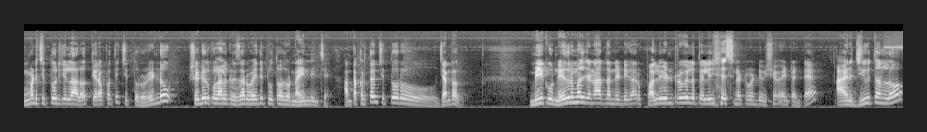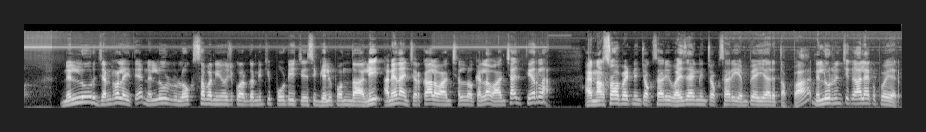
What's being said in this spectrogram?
ఉమ్మడి చిత్తూరు జిల్లాలో తిరుపతి చిత్తూరు రెండు షెడ్యూల్ కులాలకు రిజర్వ్ అయింది టూ థౌజండ్ నైన్ నుంచే. అంత క్రితం చిత్తూరు జనరల్ మీకు నేదురుమల్ జనార్దన్ రెడ్డి గారు పలు ఇంటర్వ్యూలో తెలియజేసినటువంటి విషయం ఏంటంటే ఆయన జీవితంలో నెల్లూరు జనరల్ అయితే నెల్లూరు లోక్సభ నియోజకవర్గం నుంచి పోటీ చేసి గెలుపొందాలి అనేది ఆయన చిరకాల వాంఛల్లోకెల్లా వాంఛ అది తీరలా. ఆయన నరసరావుపేట నుంచి ఒకసారి వైజాగ్ నుంచి ఒకసారి ఎంపీ అయ్యారు తప్ప నెల్లూరు నుంచి కాలేకపోయారు.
